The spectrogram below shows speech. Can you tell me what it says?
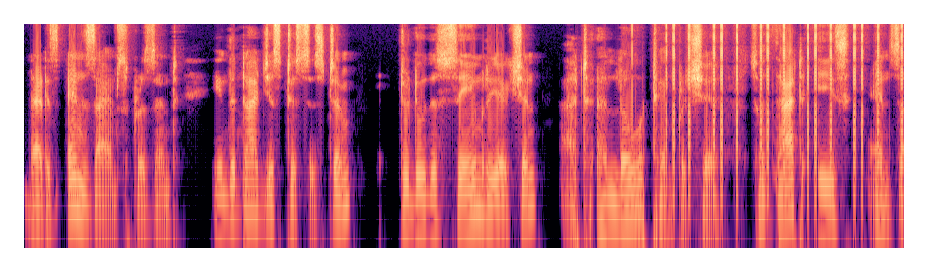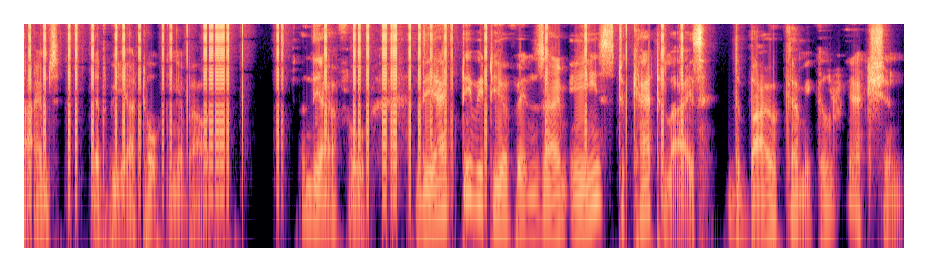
that is enzymes present in the digestive system to do the same reaction at a low temperature. So that is enzymes that we are talking about. Therefore, the activity of enzyme is to catalyze the biochemical reaction.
